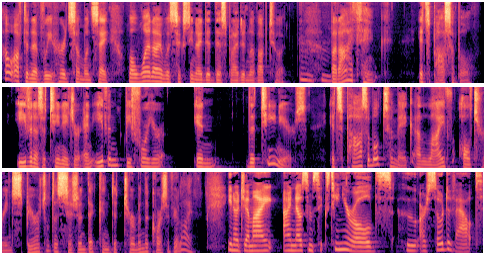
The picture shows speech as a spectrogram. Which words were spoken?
how often have we heard someone say, Well, when I was 16, I did this, but I didn't live up to it? Mm-hmm. But I think it's possible, even as a teenager and even before you're in the teen years, it's possible to make a life altering spiritual decision that can determine the course of your life. You know, Jim, I, I know some 16 year olds who are so devout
